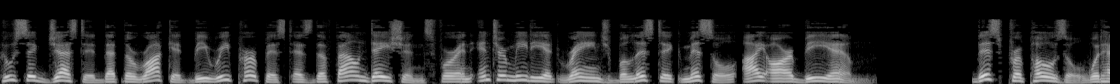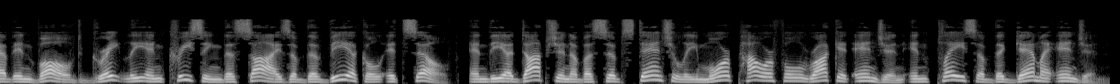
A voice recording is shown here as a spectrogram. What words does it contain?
who suggested that the rocket be repurposed as the foundations for an intermediate-range ballistic missile (IRBM). This proposal would have involved greatly increasing the size of the vehicle itself, and the adoption of a substantially more powerful rocket engine in place of the Gamma engine.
